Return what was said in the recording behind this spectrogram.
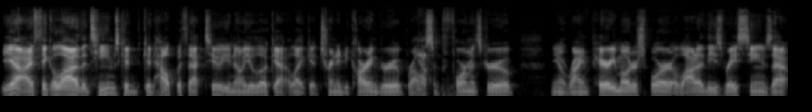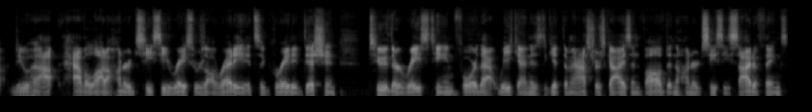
Yeah, I think a lot of the teams could could help with that too. You know, you look at like a Trinity Karting Group, Rollison Performance Group, you know, Ryan Perry Motorsport. A lot of these race teams that do ha- have a lot of hundred cc racers already. It's a great addition to their race team for that weekend is to get the Masters guys involved in the hundred cc side of things.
